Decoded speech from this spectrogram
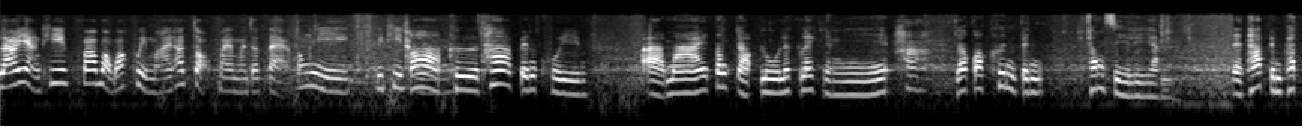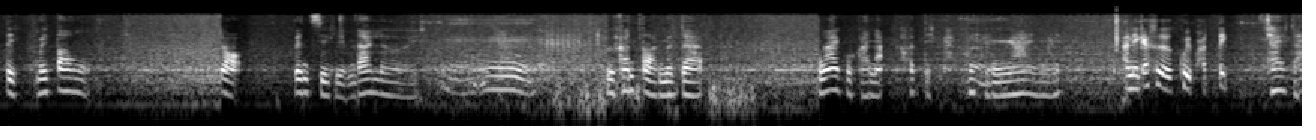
แล้วอย่างที่ป้าบอกว่าขุยไม้ถ้าเจาะไปมันจะแตกต้องมีวิธีำทำก็ยังไงคือถ้าเป็นขุยอ่าไม้ต้องเจาะรูเล็ก ๆ อย่างนี้ค่ะแล้วก็ขึ้นเป็นช่องสี่เหลี่ยม แต่ถ้าเป็นพลาสติกไม่ต้องเจาะเป็นสี่เหลี่ยมได้เลยอืมคือขั้นตอนมันจะง่ายกว่ากันอะพลาสติกอะพูดกันง่ายๆอย่างนี้ อันนี้ก็คือขุยพลาสติก ใช่จ้ะ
